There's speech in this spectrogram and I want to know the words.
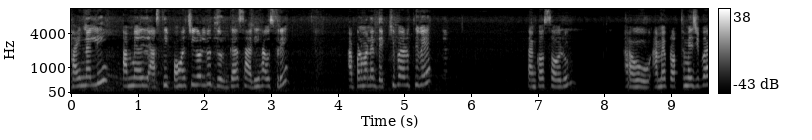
ফাইনালি আমি আসি পৌঁছিগলু দুর্গা শাড়ি হাউসে ଆପଣମାନେ ଦେଖିପାରୁଥିବେ ତାଙ୍କ ସୋରୁମ୍ ଆଉ ଆମେ ପ୍ରଥମେ ଯିବା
